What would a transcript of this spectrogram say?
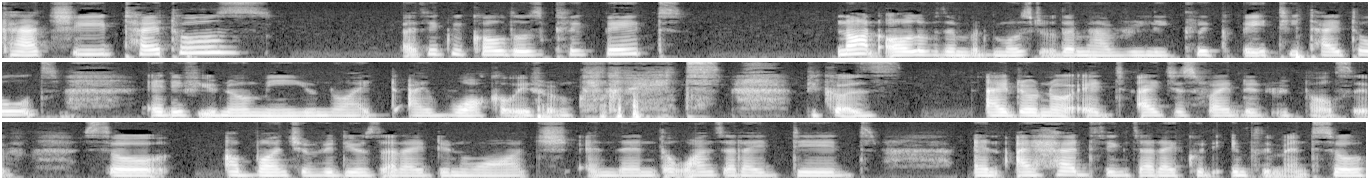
catchy titles. I think we call those clickbait. Not all of them, but most of them have really clickbaity titles. And if you know me, you know I, I walk away from clickbait because I don't know, it I just find it repulsive. So a bunch of videos that I didn't watch and then the ones that I did and I had things that I could implement. So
